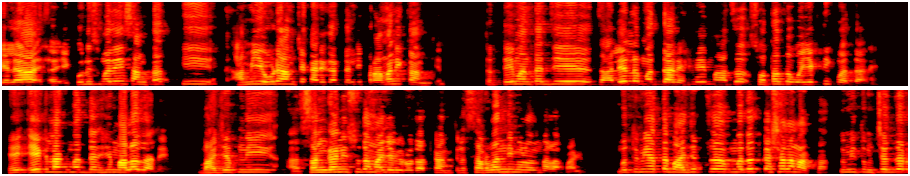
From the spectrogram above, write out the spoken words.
गेल्या एकोणीस मध्येही सांगतात की आम्ही एवढं आमच्या कार्यकर्त्यांनी प्रामाणिक काम केलं. तर ते म्हणतात जे झालेलं मतदान आहे हे माझं स्वतःचं वैयक्तिक मतदान आहे. हे एक लाख मतदान हे मला झालंय. भाजपनी संघाने सुद्धा माझ्या विरोधात काम केलं. सर्वांनी मिळून मला पाडलं मग तुम्ही आता भाजपचं मदत कशाला मागता? तुम्ही तुमच्यात जर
